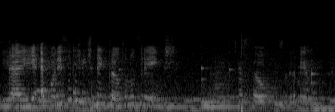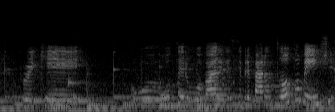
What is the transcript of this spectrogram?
e aí é por isso que a gente tem tanto nutriente na menstruação, no sangramento, porque o útero, o ovário, eles se preparam totalmente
